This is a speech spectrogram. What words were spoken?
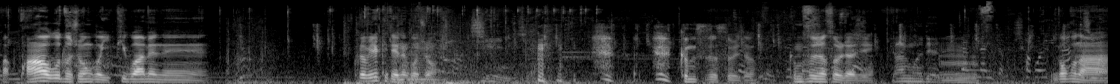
막 방어구도 좋은 거 입히고 하면은 그럼 이렇게 되는 거죠. 금수저 솔져. 금수저 솔저지. 강화된 음, 이거구나.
